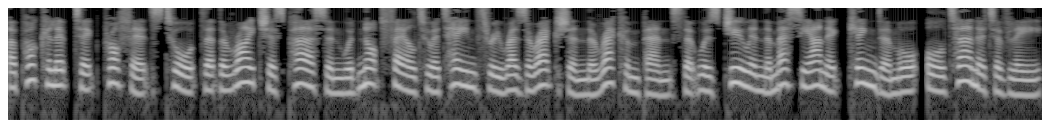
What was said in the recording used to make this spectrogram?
apocalyptic prophets taught that the righteous person would not fail to attain through resurrection the recompense that was due in the messianic kingdom or, alternatively,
